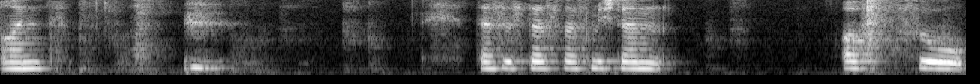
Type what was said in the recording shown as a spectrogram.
Und das ist das, was mich dann oft so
